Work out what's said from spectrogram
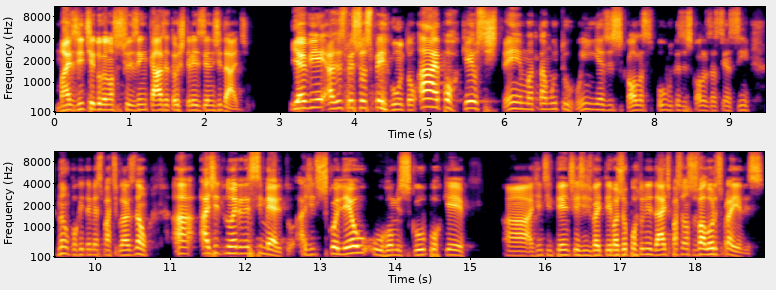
Mas a gente educa nossos filhos em casa até os 13 anos de idade. E aí, às vezes, as pessoas perguntam: ah, é porque o sistema está muito ruim, as escolas públicas, as escolas assim, assim. Não, porque tem as particulares. Não, a, a gente não entra nesse mérito. A gente escolheu o homeschool porque a, a gente entende que a gente vai ter mais oportunidade de passar nossos valores para eles.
